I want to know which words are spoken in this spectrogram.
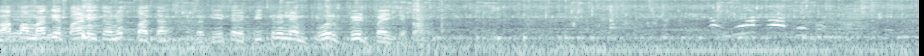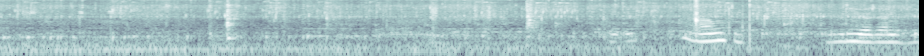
બાપા માગે પાણી તો નથી પાતા. બાકી અત્યારે પિતૃને એમ ભોર પેટ પાય છે પાણી. ચાલુ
